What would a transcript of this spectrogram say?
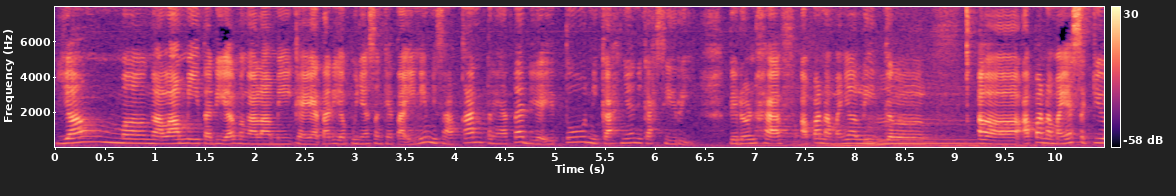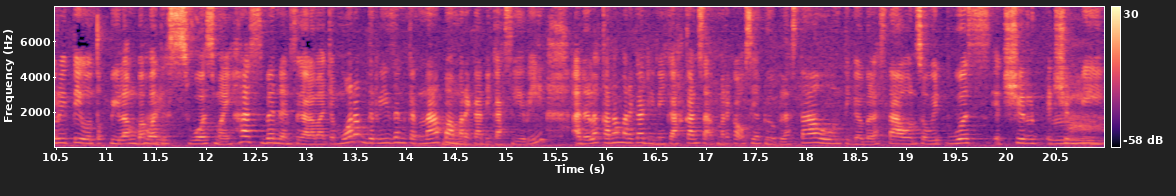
yang mengalami tadi ya, mengalami kayak tadi yang punya sengketa ini, misalkan ternyata dia itu nikahnya nikah siri. They don't have apa namanya legal uh, apa namanya security untuk bilang bahwa this was my husband dan segala macam. One of the reason kenapa mereka nikah siri adalah karena mereka dinikahkan saat mereka usia 12 tahun, 13 tahun. So it was it should it should be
